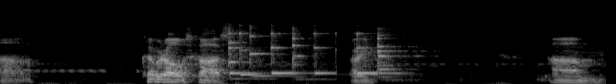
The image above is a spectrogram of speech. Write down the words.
Um, covered all his costs. Sorry. Um,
